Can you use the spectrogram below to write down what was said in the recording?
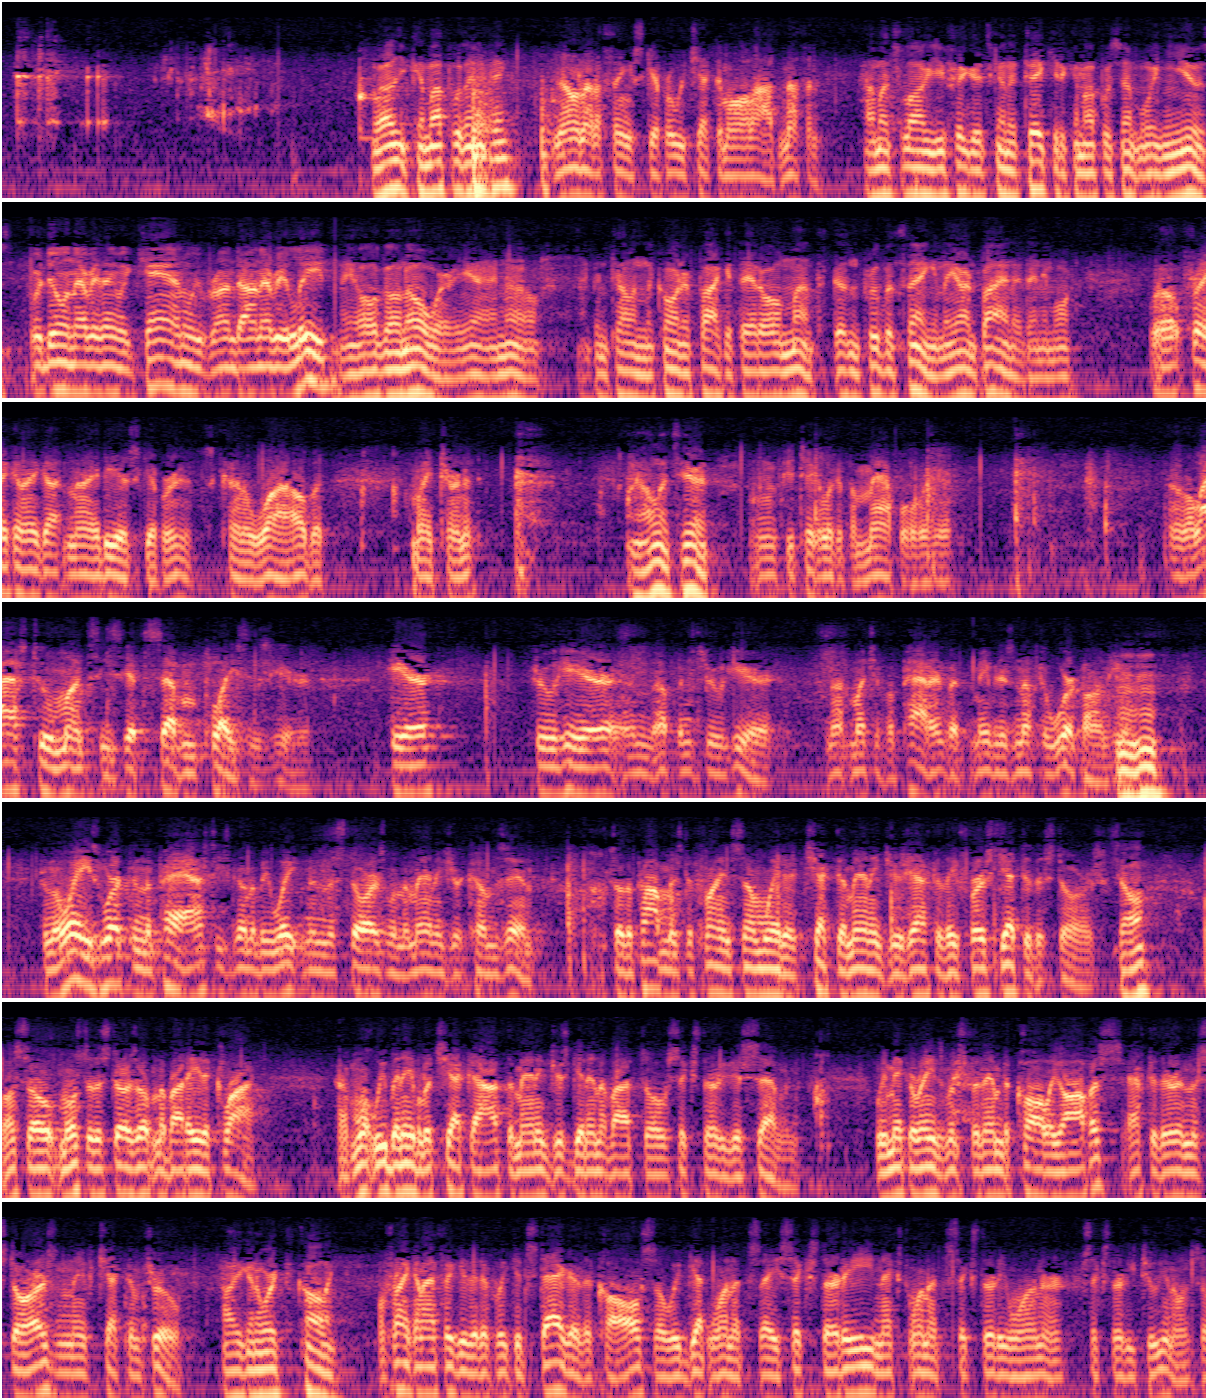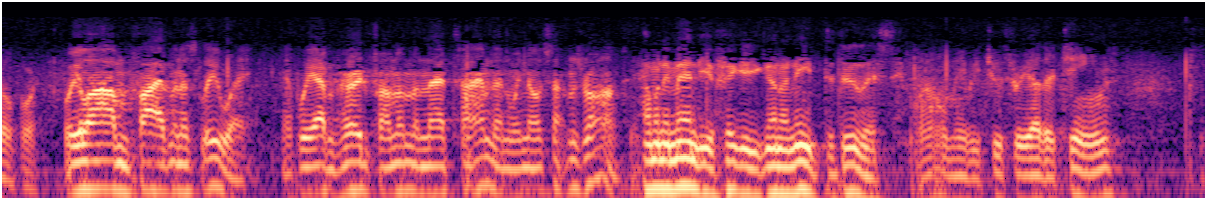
Well, you come up with anything? No, not a thing, Skipper. We checked them all out. Nothing. How much longer you figure it's going to take you to come up with something we can use? We're doing everything we can. We've run down every lead. They all go nowhere. Yeah, I know. I've been telling the corner pocket that all month. It Doesn't prove a thing, and they aren't buying it anymore. Well, Frank and I got an idea, Skipper. It's kind of wild, but might turn it. Well, let's hear it. Well, if you take a look at the map over here. Now, the last two months, he's hit seven places here. Here, through here, and up and through here. Not much of a pattern, but maybe there's enough to work on here. Mm-hmm. From the way he's worked in the past, he's going to be waiting in the stores when the manager comes in. So the problem is to find some way to check the managers after they first get to the stores. So? Well, so most of the stores open about 8 o'clock. From what we've been able to check out, the managers get in about, oh, 6.30 to 7. We make arrangements for them to call the office after they're in the stores and they've checked them through. How are you going to work the calling? Well, Frank and I figured that if we could stagger the calls, so we'd get one at, say, 6.30, next one at 6.31 or 6.32, you know, and so forth. We allow them five minutes leeway. If we haven't heard from them in that time, then we know something's wrong. see? How many men do you figure you're going to need to do this? Well, maybe two, three other teams.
